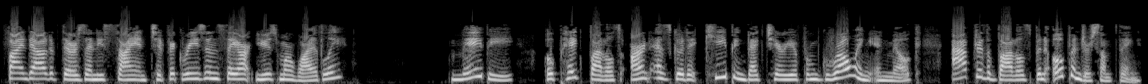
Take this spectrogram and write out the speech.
Find out if there's any scientific reasons they aren't used more widely. Maybe opaque bottles aren't as good at keeping bacteria from growing in milk after the bottle's been opened or something.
